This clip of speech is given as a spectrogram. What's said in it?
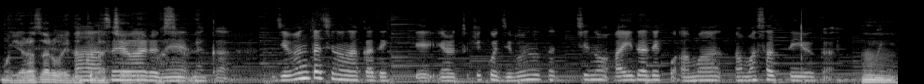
もうやらざるを得なくなっちゃそれはあるいますよね。なんね。か、自分たちの中でってやると結構自分たちの間でこう甘甘さっていうか、うん。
